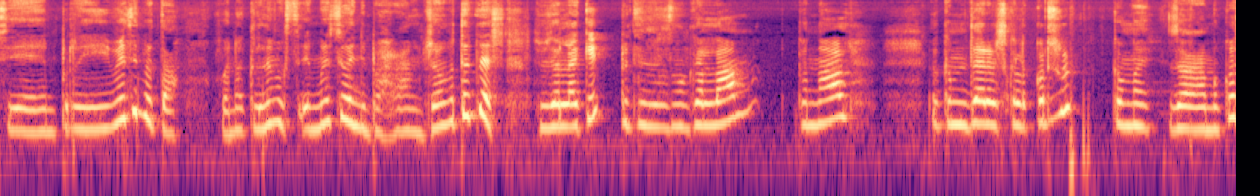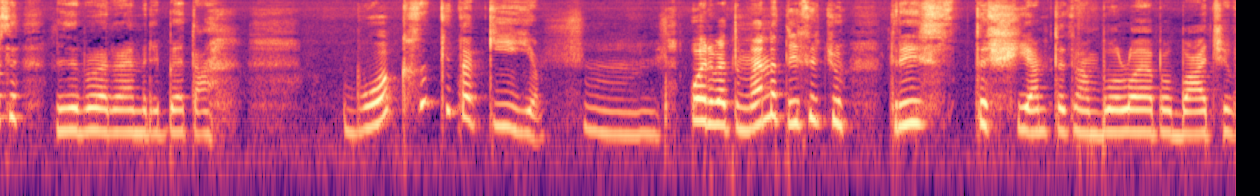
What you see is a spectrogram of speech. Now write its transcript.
Всім привіт, ребята! Ви на Климакс, і ми сьогодні пограємо Джаму теж. Ставте лайки, підписуйтесь на канал, канал, в коментарях сколько за вами коси, забуваємо, ребята. Боксики такі. Ой, ребята, у мене 1300 з чим-то там було, я побачив.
